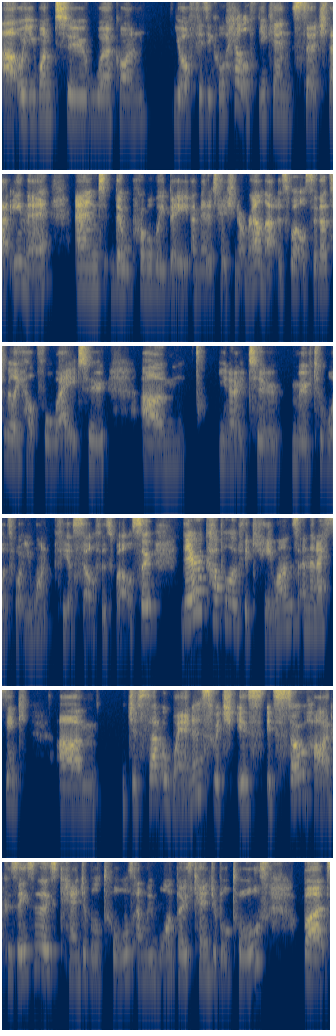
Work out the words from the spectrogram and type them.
uh, or you want to work on your physical health. You can search that in there, and there will probably be a meditation around that as well. So that's a really helpful way to, um, you know, to move towards what you want for yourself as well. So there are a couple of the key ones, and then I think. Um, just that awareness which is it's so hard because these are those tangible tools and we want those tangible tools but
